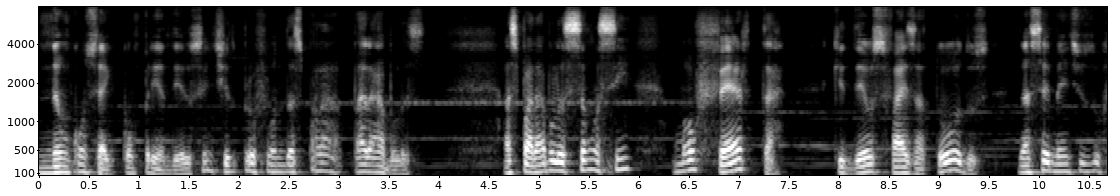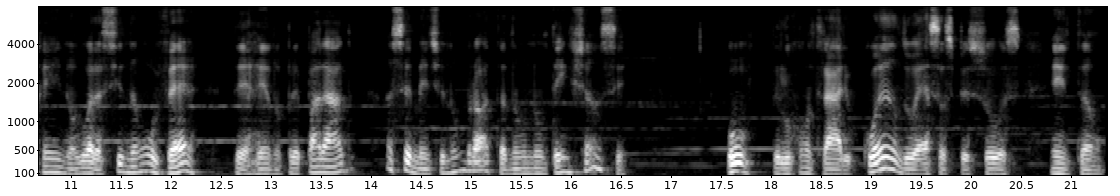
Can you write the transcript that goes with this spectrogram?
não consegue compreender o sentido profundo das parábolas. As parábolas são, assim, uma oferta que Deus faz a todos das sementes do reino. Agora, se não houver terreno preparado, a semente não brota, não, não tem chance. Ou, pelo contrário, quando essas pessoas então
